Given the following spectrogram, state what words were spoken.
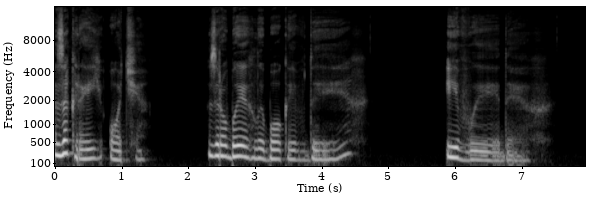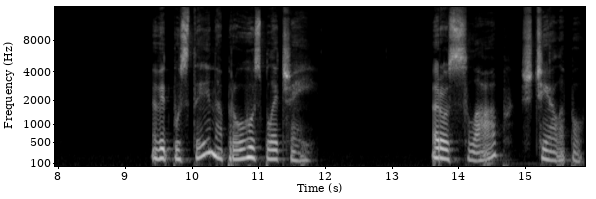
Закрий очі. Зроби глибокий вдих і видих. Відпусти напругу з плечей. Розслаб щелепу,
